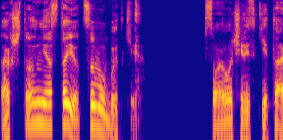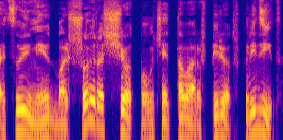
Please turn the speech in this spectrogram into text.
так что не остается в убытке. В свою очередь китайцы имеют большой расчет получать товары вперед в кредит.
